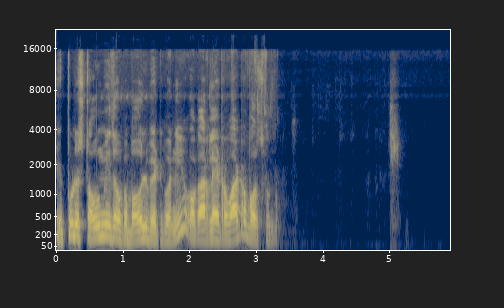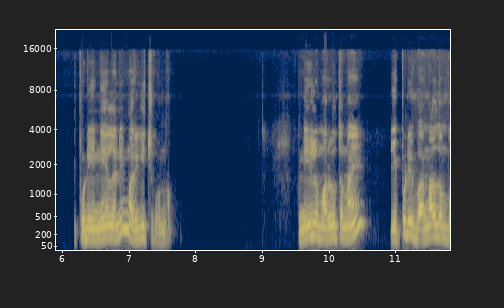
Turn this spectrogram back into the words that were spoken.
ఇప్పుడు స్టవ్ మీద ఒక బౌల్ పెట్టుకొని ఒక అర లీటర్ వాటర్ పోసుకుందాం. ఇప్పుడు ఈ నీళ్ళని మరిగించుకుందాం. నీళ్ళు మరుగుతున్నాయి. ఇప్పుడు ఈ బంగాళదుంప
